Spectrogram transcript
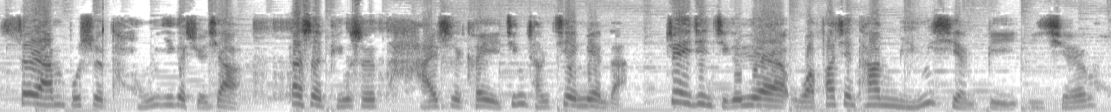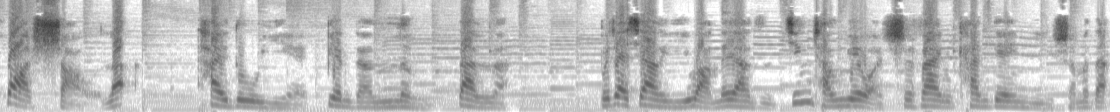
虽然不是同一个学校，但是平时还是可以经常见面的。最近几个月，我发现他明显比以前话少了，态度也变得冷淡了，不再像以往那样子经常约我吃饭、看电影什么的。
